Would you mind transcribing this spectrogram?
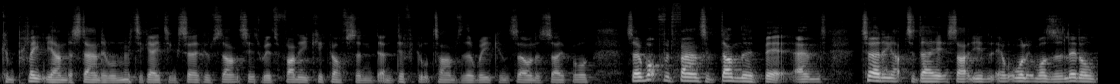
completely understandable mitigating circumstances with funny kickoffs and, and difficult times of the week and so on and so forth. So Watford fans have done their bit, and turning up today, it's like you, it, all it was is a little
